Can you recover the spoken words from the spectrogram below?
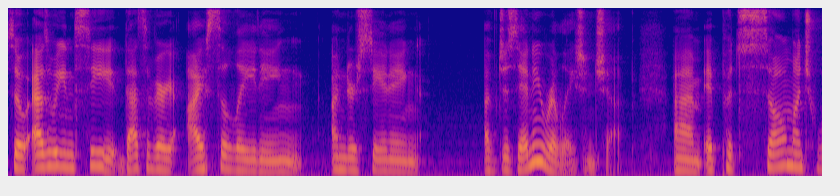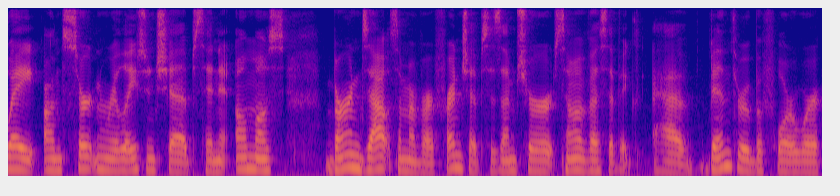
So, as we can see, that's a very isolating understanding of just any relationship. Um, it puts so much weight on certain relationships and it almost burns out some of our friendships as i'm sure some of us have have been through before where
